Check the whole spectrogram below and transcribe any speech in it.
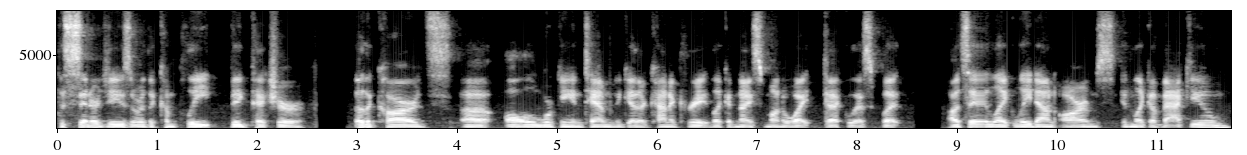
the synergies or the complete big picture of the cards uh, all working in tandem together kind of create like a nice mono white deck list. But I would say like lay down arms in like a vacuum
